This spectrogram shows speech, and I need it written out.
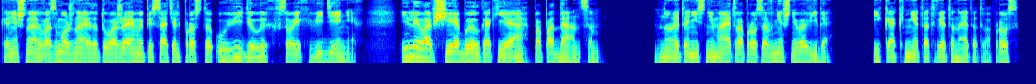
Конечно, возможно, этот уважаемый писатель просто увидел их в своих видениях, или вообще был, как я, попаданцем. Но это не снимает вопроса внешнего вида. И как нет ответа на этот вопрос,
